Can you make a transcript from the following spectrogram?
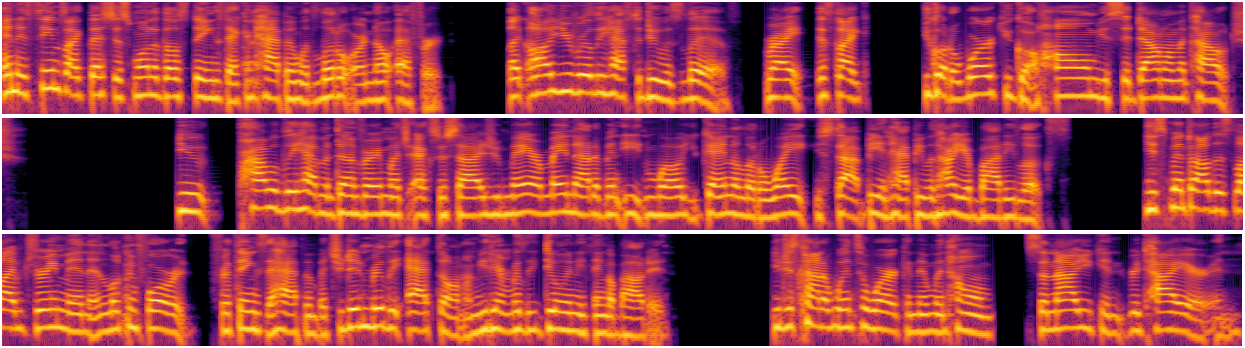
And it seems like that's just one of those things that can happen with little or no effort. Like all you really have to do is live, right? It's like you go to work, you go home, you sit down on the couch. You probably haven't done very much exercise. You may or may not have been eating well. You gain a little weight. You stop being happy with how your body looks. You spent all this life dreaming and looking forward for things to happen, but you didn't really act on them. You didn't really do anything about it. You just kind of went to work and then went home. So now you can retire and,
